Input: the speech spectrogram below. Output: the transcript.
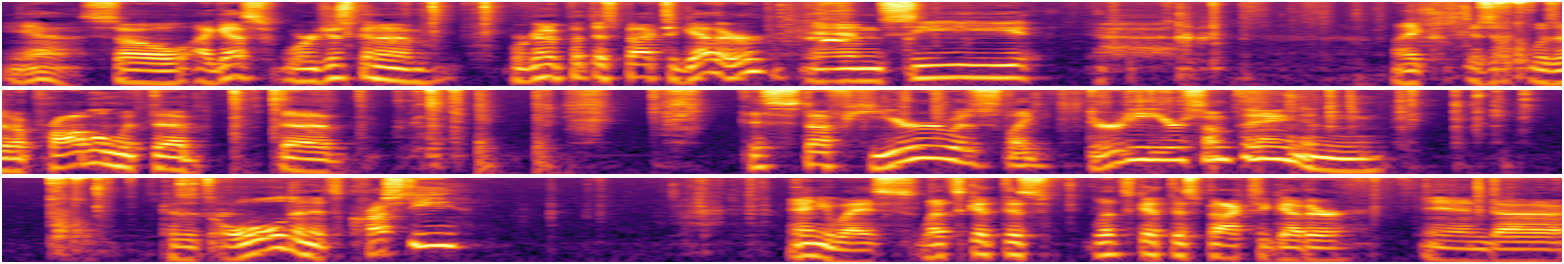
Yeah, so I guess we're just gonna we're gonna put this back together and see. Like, is it was it a problem with the the this stuff here was like dirty or something, and because it's old and it's crusty. Anyways, let's get this let's get this back together and. Uh,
